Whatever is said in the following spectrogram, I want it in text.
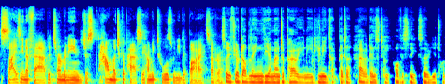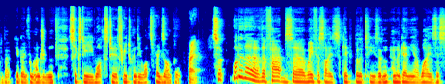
sizing a fab, determining just how much capacity, how many tools we need to buy, et cetera. So if you're doubling the amount of power you need, you need that better power density, obviously. So you talked about you're going from 160 watts to 320 watts, for example. Right. So, what are the the fab's uh, wafer size capabilities, and and again, yeah, why is this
